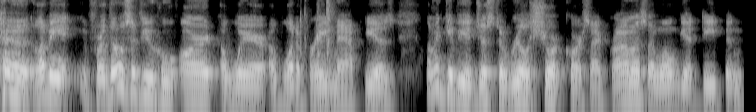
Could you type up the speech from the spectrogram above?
let me, for those of you who aren't aware of what a brain map is, let me give you just a real short course. I promise I won't get deep in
